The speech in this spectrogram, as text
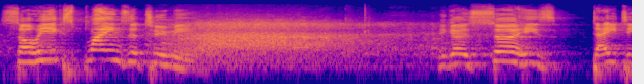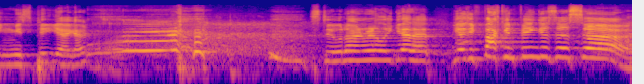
so he explains it to me. He goes, Sir, he's dating Miss Piggy. I go, Still don't really get it. He goes, He fucking fingers her, sir.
